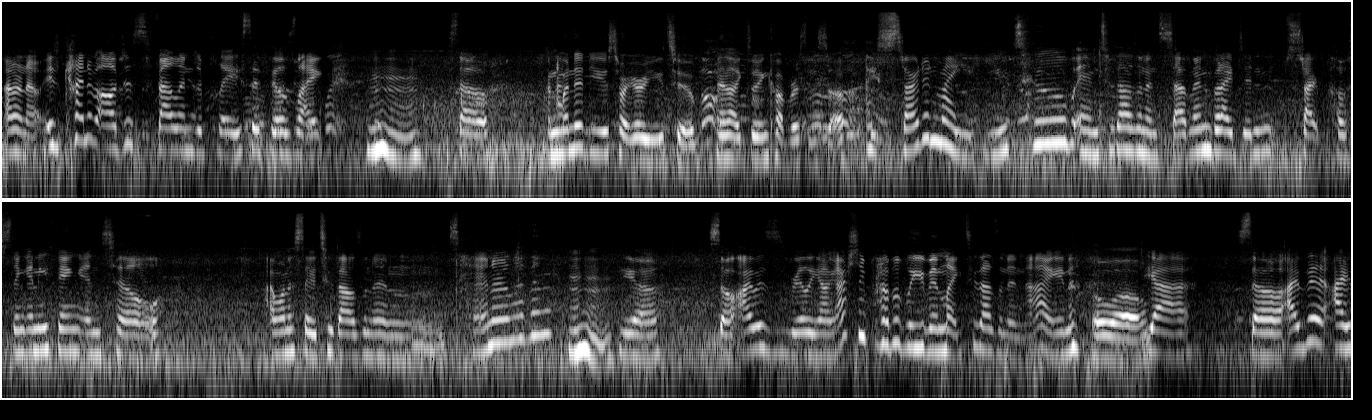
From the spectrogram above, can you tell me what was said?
I don't know. It kind of all just fell into place. It feels like. Mm-hmm. So and when did you start your YouTube and like doing covers and stuff? I started my YouTube in 2007, but I didn't start posting anything until I want to say 2010 or 11. Mm-hmm. Yeah. So I was really young. Actually, probably even like 2009. Oh wow. Yeah. So I've been I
